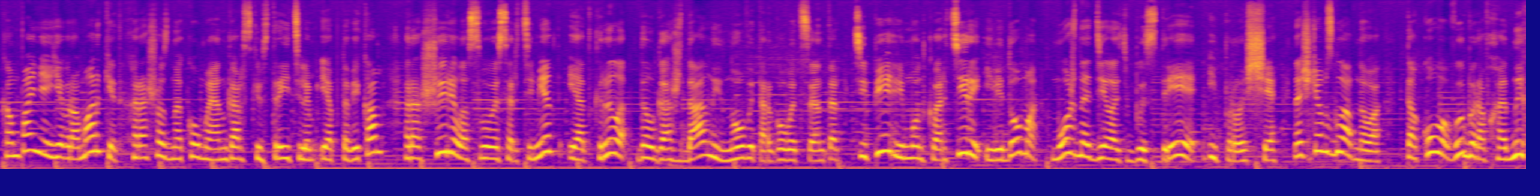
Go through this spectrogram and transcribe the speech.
Компания «Евромаркет», хорошо знакомая ангарским строителям и оптовикам, расширила свой ассортимент и открыла долгожданный новый торговый центр. Теперь ремонт квартиры или дома можно делать быстрее и проще. Начнем с главного. Такого выбора входных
